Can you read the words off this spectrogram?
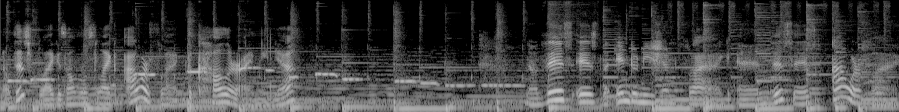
Now this flag is almost like our flag, the color I mean, yeah? Now this is the Indonesian flag and this is our flag.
